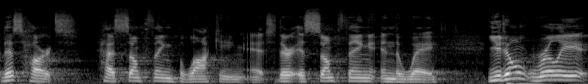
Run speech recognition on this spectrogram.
this heart has something blocking it. There is something in the way. You don't really,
